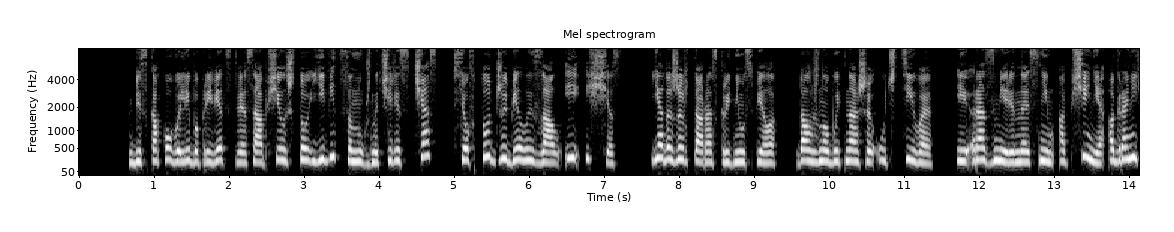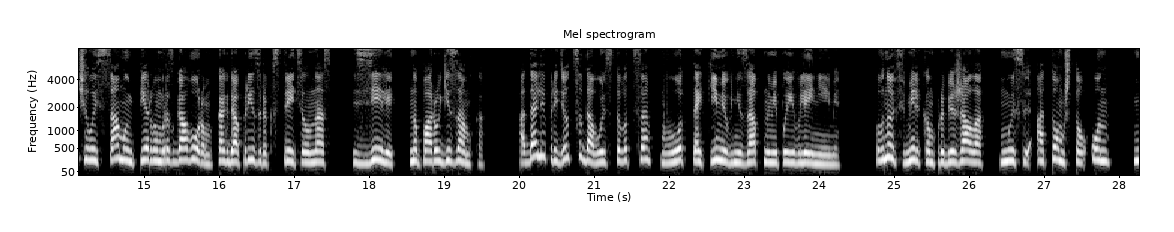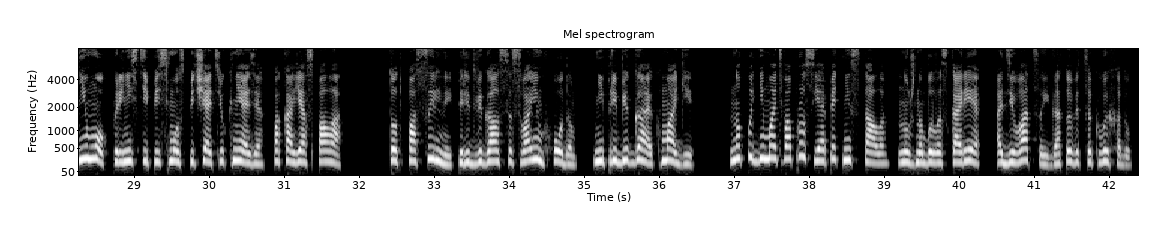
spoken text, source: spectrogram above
Без какого-либо приветствия сообщил, что явиться нужно через час все в тот же белый зал, и исчез. Я даже рта раскрыть не успела. Должно быть, наше учтивое и размеренное с ним общение ограничилось самым первым разговором, когда призрак встретил нас с зелей на пороге замка. А далее придется довольствоваться вот такими внезапными появлениями. Вновь мельком пробежала мысль о том, что он не мог принести письмо с печатью князя, пока я спала. Тот посыльный передвигался своим ходом, не прибегая к магии. Но поднимать вопрос я опять не стала. Нужно было скорее одеваться и готовиться к выходу.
